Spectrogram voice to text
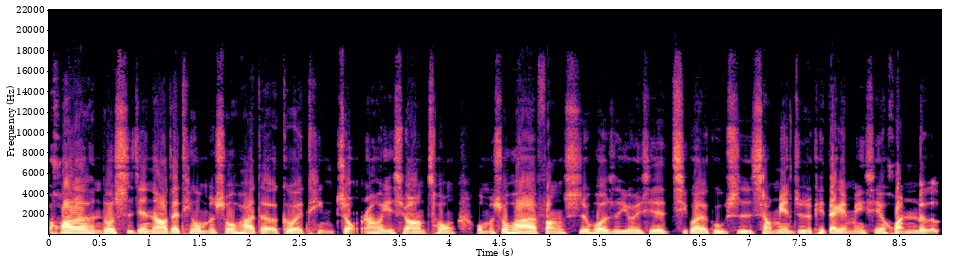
花了很多时间，然后在听我们说话的各位听众，然后也希望从我们说话的方式，或者是有一些奇怪的故事上面，就是可以带给你们一些欢乐啦。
